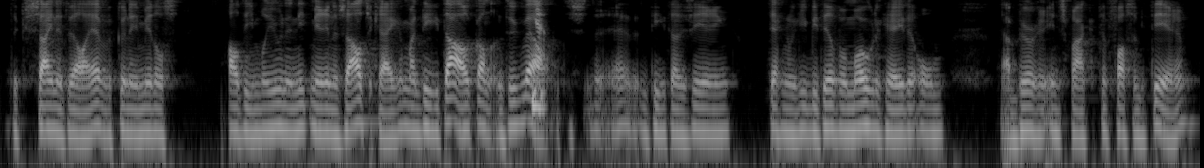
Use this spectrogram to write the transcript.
Want ik zei het wel, hè, we kunnen inmiddels al die miljoenen niet meer in een zaaltje krijgen, maar digitaal kan het natuurlijk wel. Ja. Dus digitalisering, technologie biedt heel veel mogelijkheden om ja, burgerinspraak te faciliteren.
